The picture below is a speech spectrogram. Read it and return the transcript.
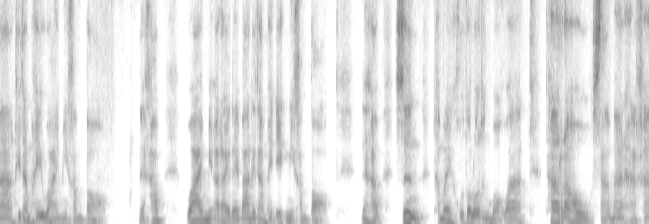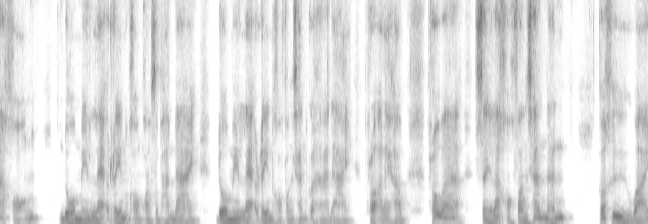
บ้างที่ทำให้ y มีคำตอบนะครับ y มีอะไรได้บ้างที่ทำให้ x มีคำตอบนะครับ ซึ่งทำไมครูโตโร่ถึงบอกว่า ถ้าเราสามารถหาค่าของ โดเมนและเรนจ์ของความสัมพันธ์ได้ โดเมนและเรนจ์ของฟังก์ชันก็หาได้ เพราะอะไรครับ เพราะว่าสัญลักษณ์ของฟังก์ชันนั้น ก็คือ y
